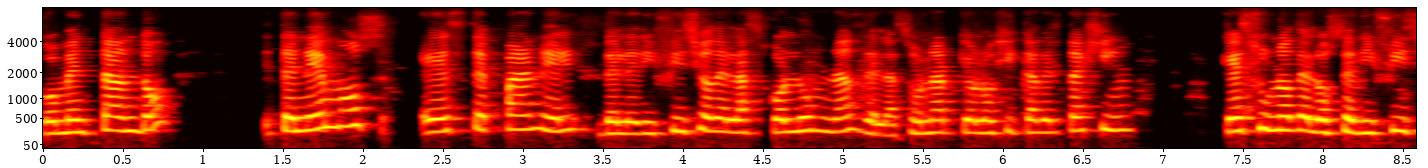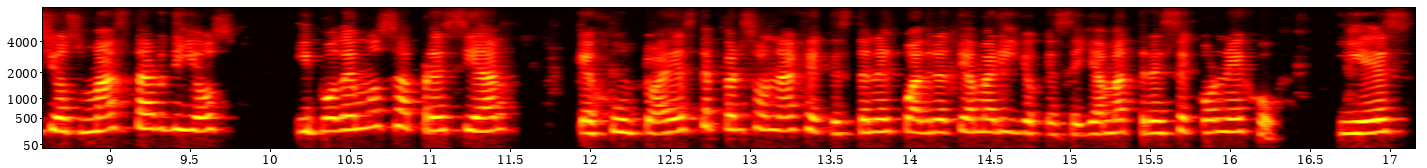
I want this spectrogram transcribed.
comentando, tenemos este panel del edificio de las columnas de la zona arqueológica del Tajín, que es uno de los edificios más tardíos y podemos apreciar que junto a este personaje que está en el cuadrete amarillo que se llama Trece Conejo y es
